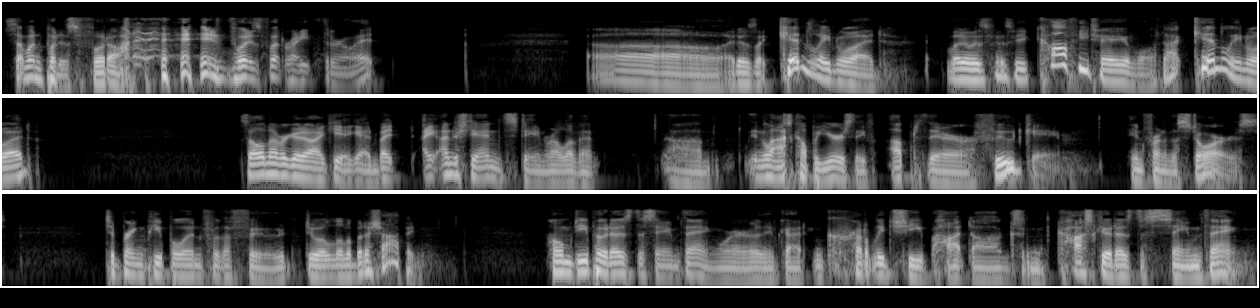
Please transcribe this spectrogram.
someone put his foot on it and put his foot right through it. Oh, and it was like kindling wood, but it was supposed to be coffee table, not kindling wood. So I'll never go to IKEA again, but I understand it's staying relevant. Um, in the last couple years, they've upped their food game in front of the stores to bring people in for the food, do a little bit of shopping. Home Depot does the same thing, where they've got incredibly cheap hot dogs, and Costco does the same thing.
